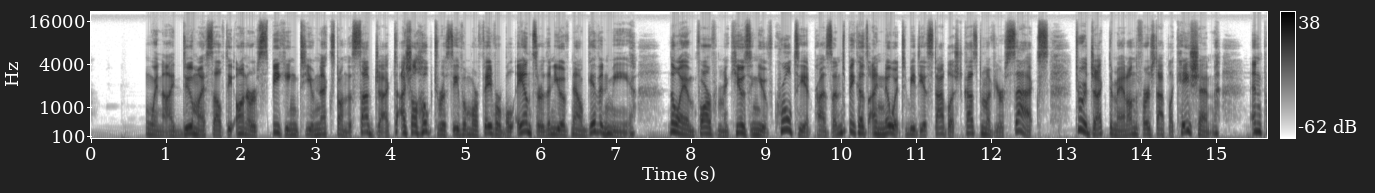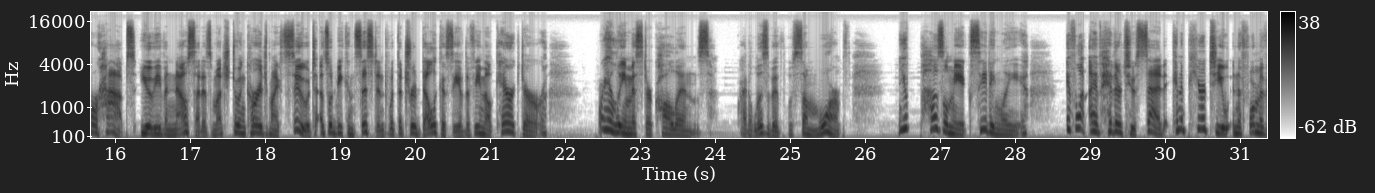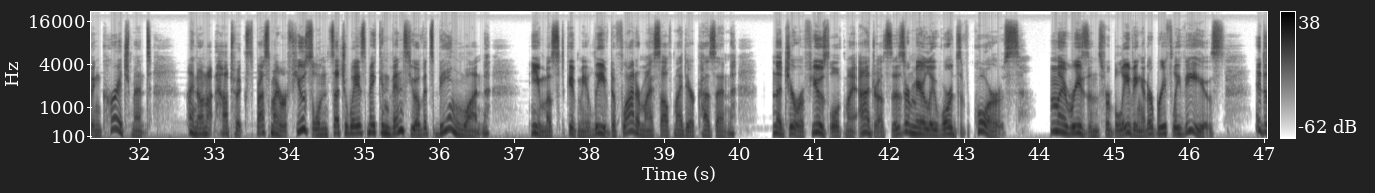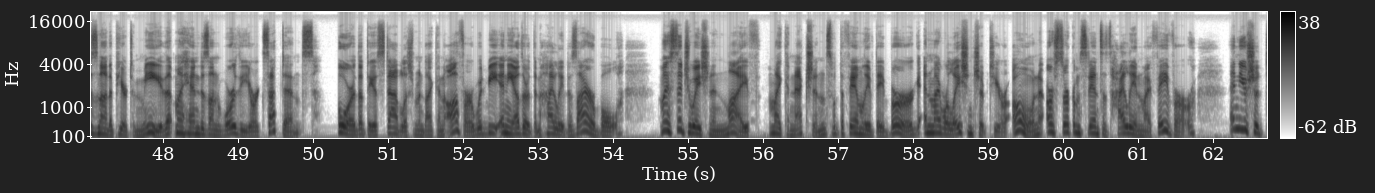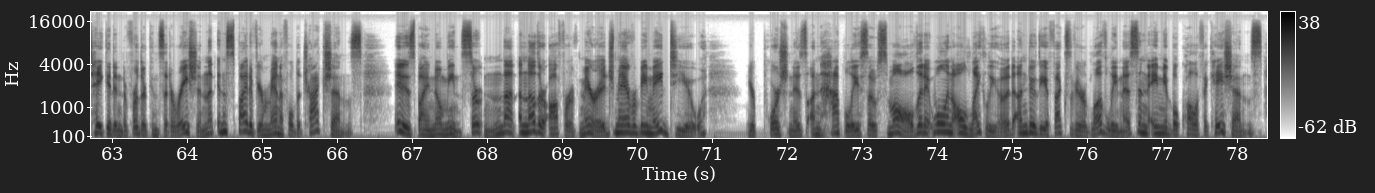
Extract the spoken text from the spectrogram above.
When I do myself the honor of speaking to you next on the subject, I shall hope to receive a more favorable answer than you have now given me though I am far from accusing you of cruelty at present, because I know it to be the established custom of your sex to reject a man on the first application. And perhaps you have even now said as much to encourage my suit as would be consistent with the true delicacy of the female character. Really, Mr. Collins, cried Elizabeth with some warmth, you puzzle me exceedingly. If what I have hitherto said can appear to you in the form of encouragement, I know not how to express my refusal in such a way as may convince you of its being one. You must give me leave to flatter myself, my dear cousin, that your refusal of my addresses are merely words of course. My reasons for believing it are briefly these. It does not appear to me that my hand is unworthy your acceptance, or that the establishment I can offer would be any other than highly desirable. My situation in life, my connections with the family of de Bourgh, and my relationship to your own are circumstances highly in my favor, and you should take it into further consideration that in spite of your manifold attractions, it is by no means certain that another offer of marriage may ever be made to you. Your portion is unhappily so small that it will in all likelihood undo the effects of your loveliness and amiable qualifications.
